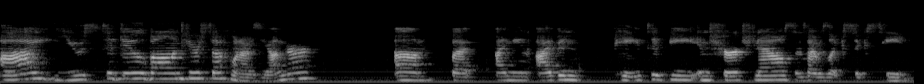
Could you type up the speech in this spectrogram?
I used to do volunteer stuff when I was younger. Um, but I mean, I've been paid to be in church now since I was like 16.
